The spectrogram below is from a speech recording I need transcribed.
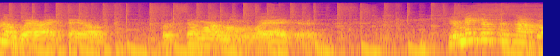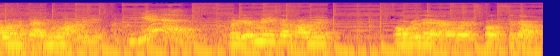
Don't know where I failed, but somewhere along the way I did. Your makeup does not go on the bed, Meilani. Yes. Put your makeup on the over there where it's supposed to go.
